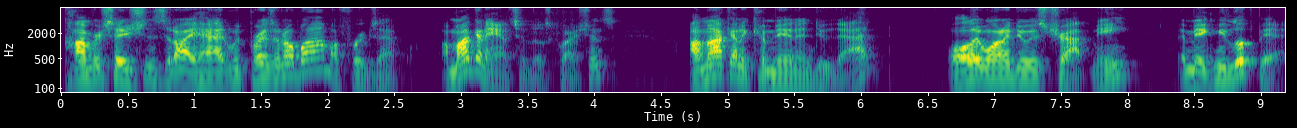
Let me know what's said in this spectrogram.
conversations that I had with President Obama, for example. I'm not going to answer those questions. I'm not going to come in and do that. All they want to do is trap me and make me look bad.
